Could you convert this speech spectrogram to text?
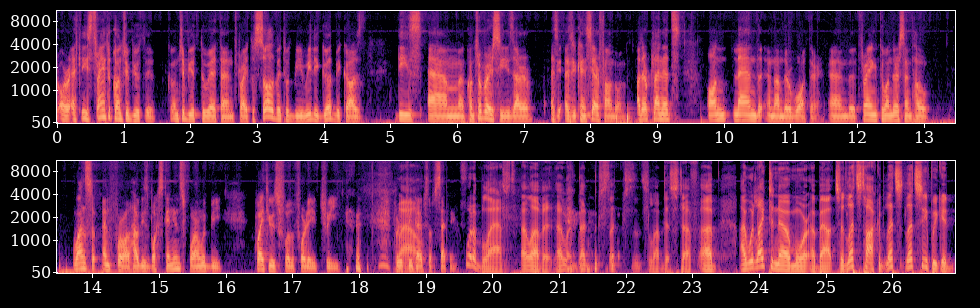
or at least trying to contribute it, contribute to it and try to solve it, would be really good because these um, controversies are, as, as you can see, are found on other planets, on land, and underwater. And uh, trying to understand how, once and for all, how these box canyons form would be quite useful for the tree, for wow. the three types of settings. What a blast! I love it. I, love, I, just, I just love this stuff. Uh, I would like to know more about. So let's talk. Let's let's see if we could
